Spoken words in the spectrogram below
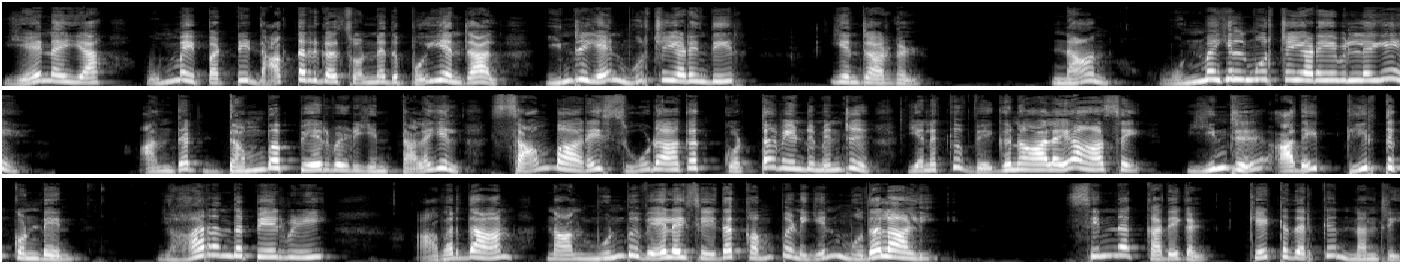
ஏன் ஐயா உம்மை பற்றி டாக்டர்கள் சொன்னது பொய் என்றால் இன்று ஏன் மூர்ச்சையடைந்தீர்? என்றார்கள். நான் உண்மையில் மூர்ச்சையடையவில்லையே. அந்த டம்ப பேர்வழியின் தலையில் சாம்பாரை சூடாக கொட்ட வேண்டுமென்று எனக்கு வெகுநாளைய ஆசை. இன்று அதை தீர்த்து கொண்டேன். யார் அந்த பேர்விழி? அவர்தான் நான் முன்பு வேலை செய்த கம்பெனியின் முதலாளி. சின்ன கதைகள் கேட்டதற்கு நன்றி.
